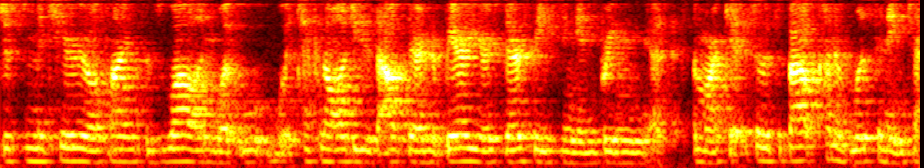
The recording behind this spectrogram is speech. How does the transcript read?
just material science as well, and what what technology is out there and the barriers they're facing and bringing it to the market. So it's about kind of listening to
